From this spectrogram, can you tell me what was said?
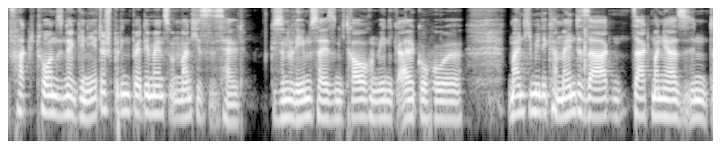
Faktoren sind ja genetisch bedingt bei Demenz und manches ist halt gesunde Lebensweise, nicht rauchen, wenig Alkohol. Manche Medikamente sagen, sagt man ja, sind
